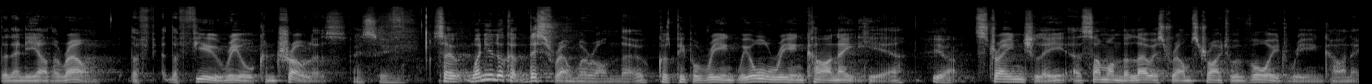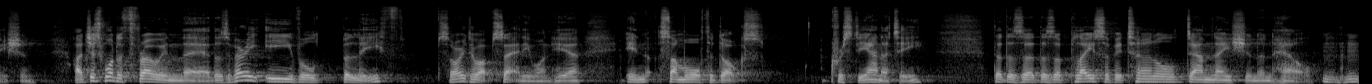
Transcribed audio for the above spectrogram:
than any other realm. The, the few real controllers. I see. So when you look at this realm we're on, though, because people re- we all reincarnate here. Yeah. Strangely, as some on the lowest realms try to avoid reincarnation, I just want to throw in there. There's a very evil belief. Sorry to upset anyone here, in some Orthodox Christianity, that there's a there's a place of eternal damnation and hell, mm-hmm.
